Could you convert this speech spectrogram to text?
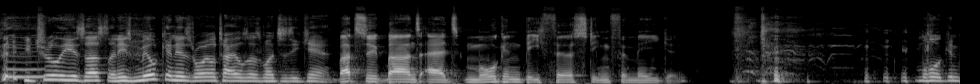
he truly is hustling. He's milking his royal titles as much as he can. But Soup Barnes adds Morgan be thirsting for Meghan. Morgan.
